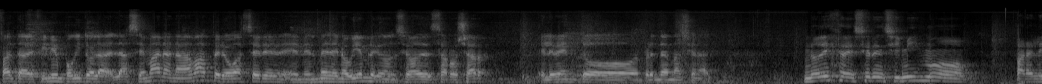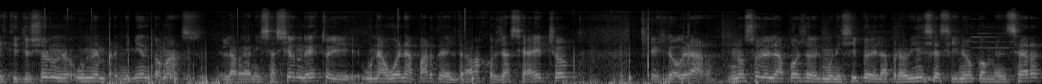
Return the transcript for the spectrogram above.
Falta definir un poquito la, semana nada más, pero va a ser en, el mes de noviembre donde se va a desarrollar el evento Emprender Nacional. no deja de ser en sí mismo para la institución un, emprendimiento más. La organización de esto y una buena parte del trabajo ya se ha hecho, es lograr no solo el apoyo del municipio y de la provincia, sino convencer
